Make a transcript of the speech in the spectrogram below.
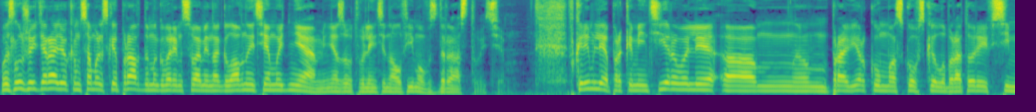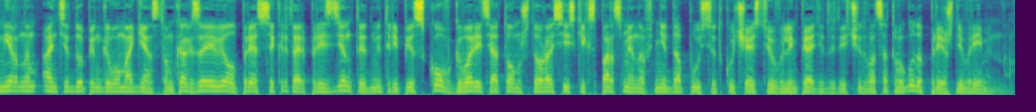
Вы слушаете радио «Комсомольская правда». Мы говорим с вами на главные темы дня. Меня зовут Валентин Алфимов. Здравствуйте. В Кремле прокомментировали эм, проверку московской лаборатории Всемирным антидопинговым агентством. Как заявил пресс-секретарь президента Дмитрий Песков, говорить о том, что российских спортсменов не допустят к участию в Олимпиаде 2020 года, преждевременно.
